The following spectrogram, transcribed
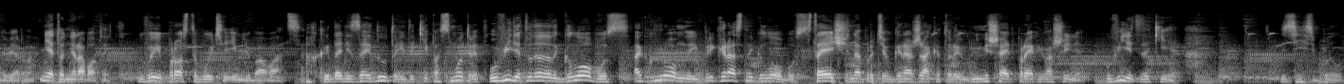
наверное. Нет, он не работает. Вы просто будете им любоваться. Ах, когда они зайдут, они такие посмотрят, увидят вот этот глобус, огромный, прекрасный глобус, стоящий напротив гаража, который мешает проехать машине. Увидят и такие, здесь был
